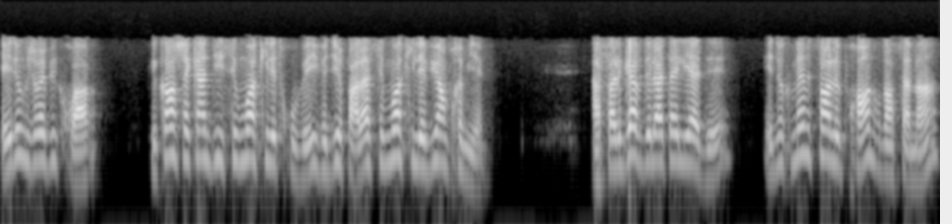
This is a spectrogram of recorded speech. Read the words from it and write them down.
Et donc j'aurais pu croire que quand chacun dit c'est moi qui l'ai trouvé, il veut dire par là c'est moi qui l'ai vu en premier. Afalgav de la tailiade, et donc même sans le prendre dans sa main,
